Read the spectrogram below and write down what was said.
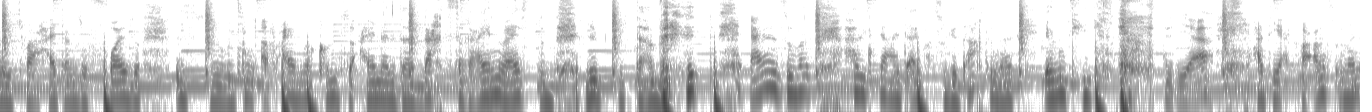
so, ich war halt dann so voll so, so auf einmal kommt so einer dieser nachts rein, weißt du, und nimmt dich da mit. Ja, sowas habe ich mir halt einfach so gedacht und dann irgendwie, ja, hatte ich einfach Angst und dann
